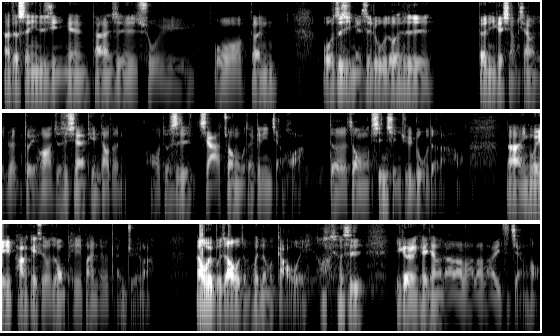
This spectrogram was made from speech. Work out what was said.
那这声音日记里面当然是属于我跟。我自己每次录都是跟一个想象的人对话，就是现在听到的你，哦，就是假装我在跟你讲话的这种心情去录的啦。那因为 Podcast 有这种陪伴的感觉嘛，那我也不知道我怎么会那么搞诶，哦，就是一个人可以这样啦啦啦啦啦一直讲哦，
